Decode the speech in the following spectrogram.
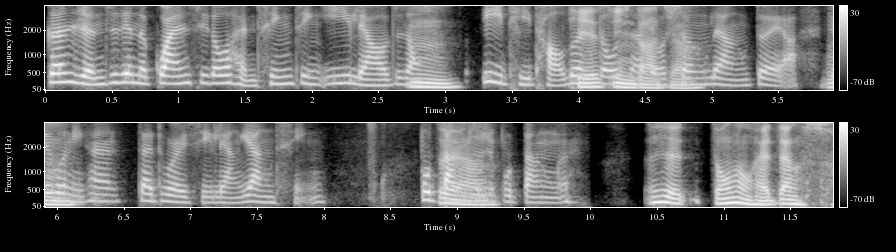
跟人之间的关系都很亲近，医疗这种嗯议题讨论都是很有声量，对啊。结果嗯你看，在土耳其两样情，不当就是不当了。而且总统还这样说，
